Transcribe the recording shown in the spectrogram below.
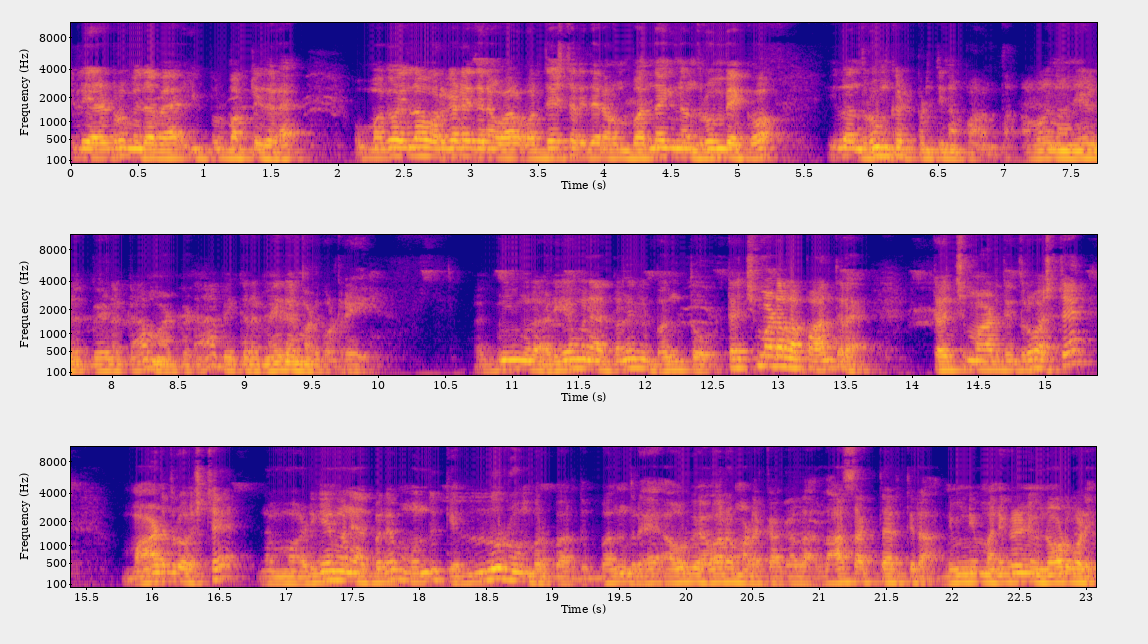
ಇಲ್ಲಿ ಎರಡು ರೂಮ್ ಇದಾವೆ ಇಬ್ಬರು ಮಕ್ಕಳಿದ್ದಾರೆ ಮಗ ಇಲ್ಲ, ಹೊರಗಡೆ ಇದ್ದಾನೆ, ಹೊರ- ಹೊರದೇಶದಲ್ಲಿ ಇದ್ದಾನೆ, ಅವ್ನು ಬಂದಾಗ ಇನ್ನೊಂದು ರೂಮ್ ಬೇಕು. ಇಲ್ಲೊಂದು ರೂಮ್ ಕಟ್ಬಿಡ್ತೀನಪ್ಪ ಅಂತ. ಅವಾಗ ನಾನು ಹೇಳಿದೆ, ಬೇಡಕ್ಕ, ಮಾಡಬೇಡ, ಬೇಕಾದ್ರೆ ಮೇಲೆ ಮಾಡ್ಕೊಳ್ರಿ ಅಗ್ನಿ ಮೂಲ, ಅಡುಗೆ ಮನೆ ಆದ್ಮೇಲೆ ಇಲ್ಲಿ ಬಂತು. ಟಚ್ ಮಾಡಲ್ಲಪ್ಪ ಅಂತಾರೆ. ಟಚ್ ಮಾಡ್ದಿದ್ರು ಅಷ್ಟೇ, ಮಾಡಿದ್ರು ಅಷ್ಟೇ. ನಮ್ಮ ಅಡುಗೆ ಮನೆ ಆದ್ಮೇಲೆ ಮುಂದಕ್ಕೆ ಎಲ್ಲೂ ರೂಮ್ ಬರಬಾರ್ದು. ಬಂದರೆ ಅವ್ರು ವ್ಯವಹಾರ ಮಾಡೋಕ್ಕಾಗಲ್ಲ. ಲಾಸ್ ಆಗ್ತಾ ಇರ್ತೀರಾ. ನಿಮ್ಮ ನಿಮ್ಮ ಮನೆಗಳು ನೀವು ನೋಡ್ಕೊಳ್ಳಿ.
